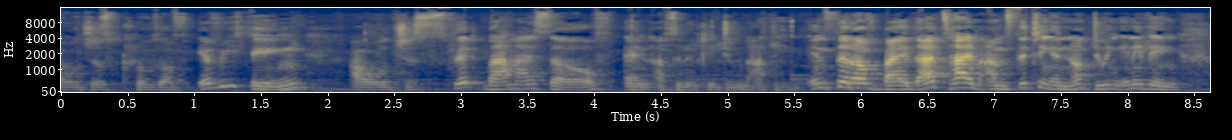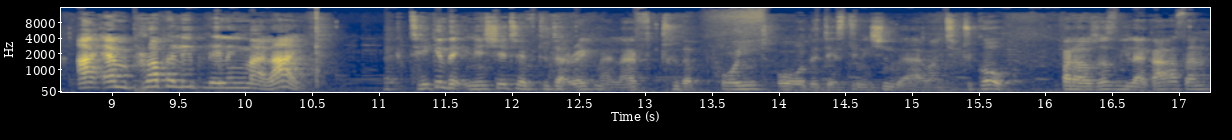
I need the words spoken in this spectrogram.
will just close off everything. I will just sit by myself and absolutely do nothing. Instead of by that time, I'm sitting and not doing anything. I am properly planning my life. Taking the initiative to direct my life to the point or the destination where I wanted to go. But I'll just be like, ah, Asan,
